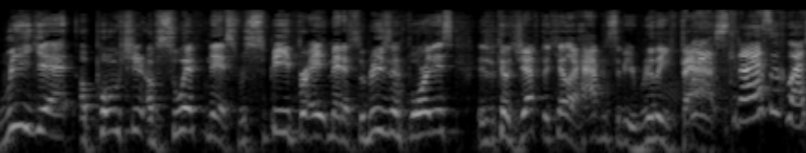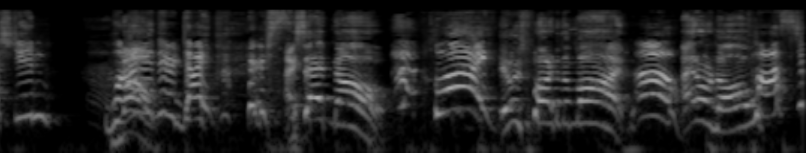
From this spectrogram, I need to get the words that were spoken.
We get a potion of swiftness for speed for eight minutes. The reason for this is because Jeff the Killer happens to be really fast. Can I ask a question? Why No. are there diapers? I said no. Why? It was part of the mod. Oh. I don't know. Pasta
